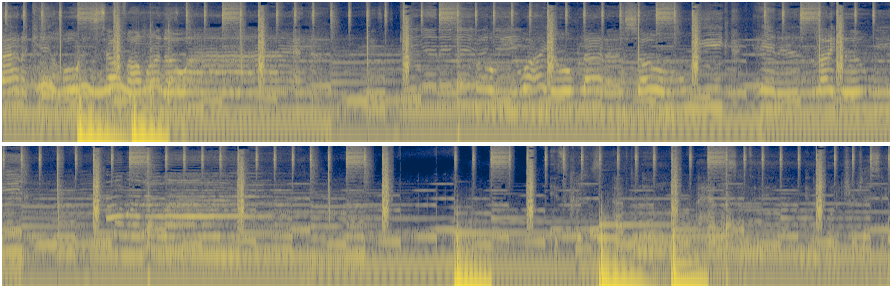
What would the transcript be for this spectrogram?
bladder can't hold himself, I wonder why. Chloe, why your bladder so weak? It is like a weed. Christmas afternoon. I have my and I'm going to church at six.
